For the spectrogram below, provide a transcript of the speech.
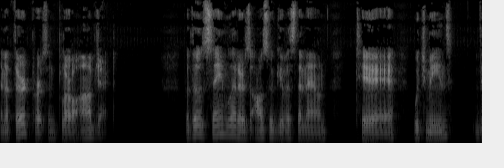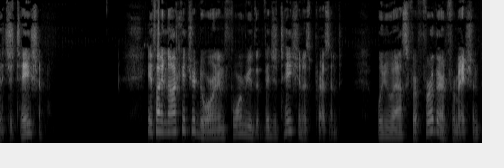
and a third person plural object. But those same letters also give us the noun te, which means vegetation. If I knock at your door and inform you that vegetation is present, when you ask for further information,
